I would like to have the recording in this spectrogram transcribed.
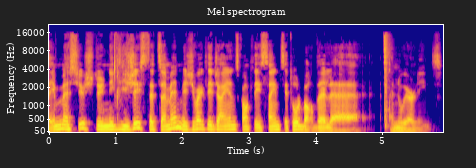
Et monsieur, je suis négligé cette semaine, mais j'y vais avec les Giants contre les Saints. C'est trop le bordel à, New Orleans.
